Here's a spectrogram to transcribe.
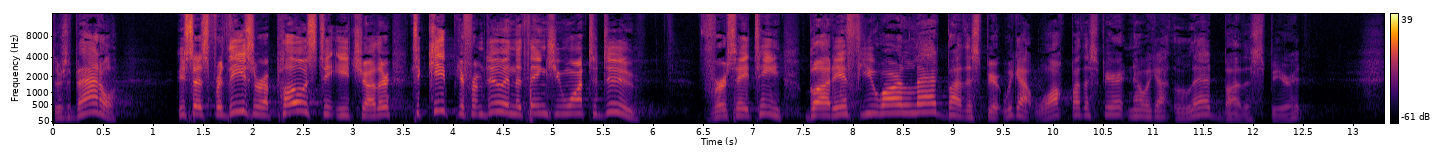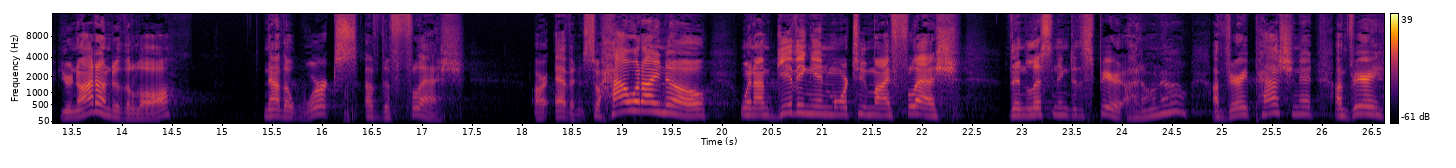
There's a battle. He says, For these are opposed to each other to keep you from doing the things you want to do. Verse 18, but if you are led by the Spirit, we got walked by the Spirit, now we got led by the Spirit. You're not under the law. Now the works of the flesh are evident. So, how would I know when I'm giving in more to my flesh than listening to the Spirit? I don't know. I'm very passionate. I'm very,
